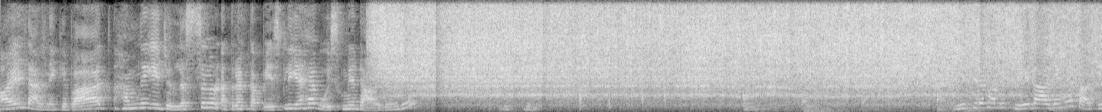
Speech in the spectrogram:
ऑयल डालने के बाद हमने ये जो लहसुन और अदरक का पेस्ट लिया है, वो इसमें डाल देंगे। ये सिर्फ़ हम इसलिए डाल रहे हैं ताकि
